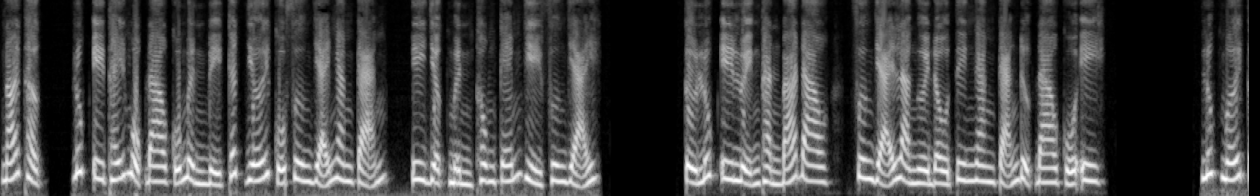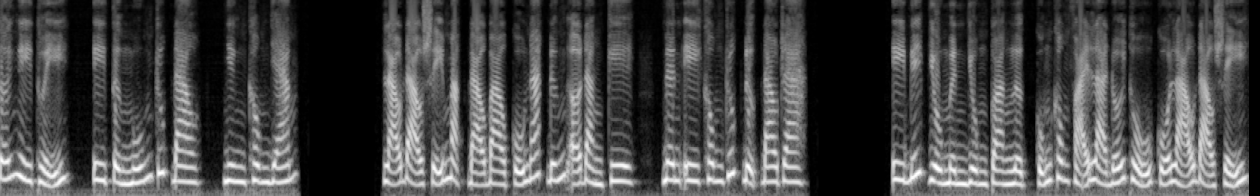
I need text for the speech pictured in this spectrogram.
Nói thật, lúc y thấy một đao của mình bị kết giới của phương giải ngăn cản, y giật mình không kém gì phương giải. Từ lúc y luyện thành bá đao, phương giải là người đầu tiên ngăn cản được đao của y. Lúc mới tới nghi thủy, y từng muốn rút đao, nhưng không dám lão đạo sĩ mặc đạo bào cũ nát đứng ở đằng kia, nên y không rút được đao ra. Y biết dù mình dùng toàn lực cũng không phải là đối thủ của lão đạo sĩ.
